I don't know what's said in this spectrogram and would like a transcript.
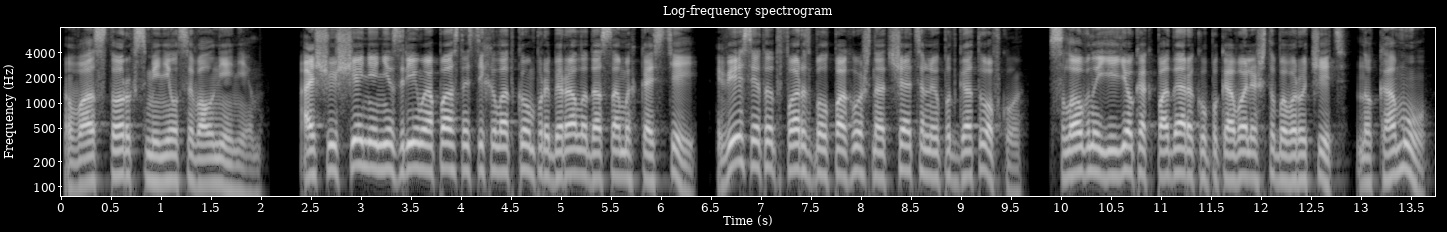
Восторг сменился волнением. Ощущение незримой опасности холодком пробирало до самых костей. Весь этот фарс был похож на тщательную подготовку. Словно ее как подарок упаковали, чтобы выручить. Но кому?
